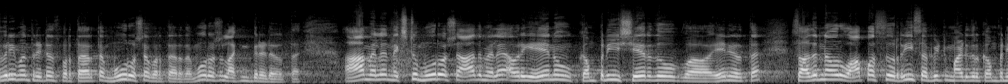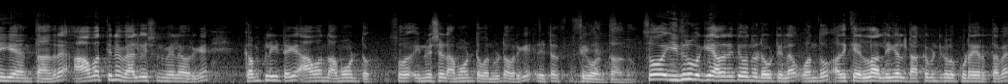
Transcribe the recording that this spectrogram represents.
ಎವ್ರಿ ಮಂತ್ ರಿಟರ್ನ್ಸ್ ಬರ್ತಾ ಇರುತ್ತೆ ಮೂರು ವರ್ಷ ಬರ್ತಾ ಇರುತ್ತೆ ಮೂರು ವರ್ಷ ಲಾಕಿಂಗ್ ಪೀರಿಯಡ್ ಇರುತ್ತೆ. ಆಮೇಲೆ ನೆಕ್ಸ್ಟ್ ಮೂರು ವರ್ಷ ಆದಮೇಲೆ ಅವರಿಗೆ ಏನು ಕಂಪ್ನಿ ಶೇರ್ದು ಏನಿರುತ್ತೆ ಸೊ ಅದನ್ನು ಅವರು ವಾಪಸ್ಸು ರೀಸಬ್ಮಿಟ್ ಮಾಡಿದ್ರು ಕಂಪ್ನಿಗೆ ಅಂತ ಅಂದರೆ ಆವತ್ತಿನ ವ್ಯಾಲ್ಯೂಯೇಷನ್ ಮೇಲೆ ಅವರಿಗೆ ಕಂಪ್ಲೀಟಾಗಿ ಆ ಒಂದು ಅಮೌಂಟು ಸೊ ಇನ್ವೆಸ್ಟೆಡ್ ಅಮೌಂಟ್ ಬಂದ್ಬಿಟ್ಟು ಅವರಿಗೆ ರಿಟರ್ನ್ ಸಿಗುವಂಥದ್ದು ಸೊ ಇದ್ರ ಬಗ್ಗೆ ಯಾವ ರೀತಿ ಒಂದು ಡೌಟ್ ಇಲ್ಲ. ಒಂದು ಅದಕ್ಕೆ ಎಲ್ಲ ಲೀಗಲ್ ಡಾಕ್ಯುಮೆಂಟ್ಗಳು ಕೂಡ ಇರ್ತವೆ.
